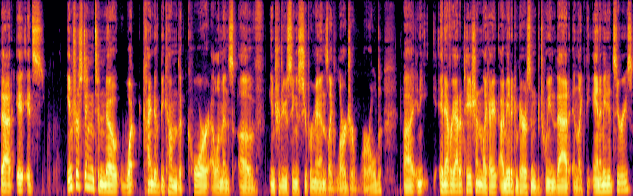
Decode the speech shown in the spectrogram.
that it, it's interesting to note what kind of become the core elements of introducing Superman's like larger world uh, in in every adaptation. Like I, I, made a comparison between that and like the animated series,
